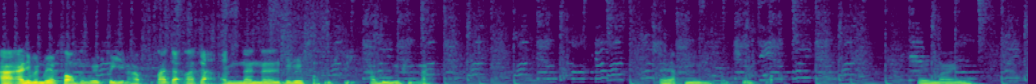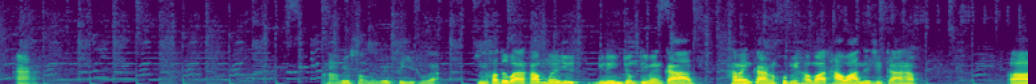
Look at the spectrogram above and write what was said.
อ่าอันนี้เป็นเว็บสองถึงเว็บสี่นะครับ น่าจะน่าจะอันนั้นน่าจะเป็นเว็บสองเว็บสี่ถ้าดูไม่ผิดนะแป๊บนึงขอเช็คก่อนใช่ไหมอ่าอ่าเว็บสองถึงเว็บสี่ถูกละหนึ่งเคาน์เตอร์บาร์ครับ เมื่อยูยูนิตโจมตีแมงกาดถ้าแมงกาดคุณมีคำว่าทาวานในชื่อการครับ อ่า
